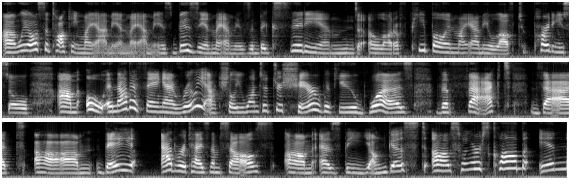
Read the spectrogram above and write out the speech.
Um, we're also talking Miami, and Miami is busy, and Miami is a big city, and a lot of people in Miami love to party. So, um, oh, another thing I really actually wanted to share with you was the fact that um, they advertise themselves um, as the youngest uh, swingers club in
